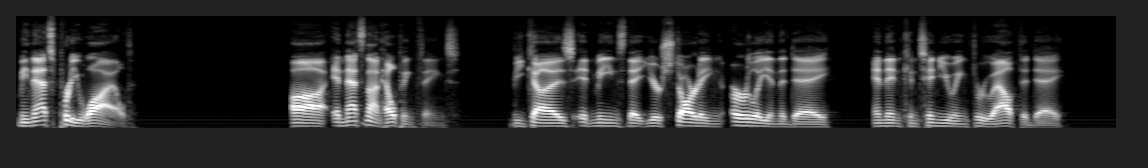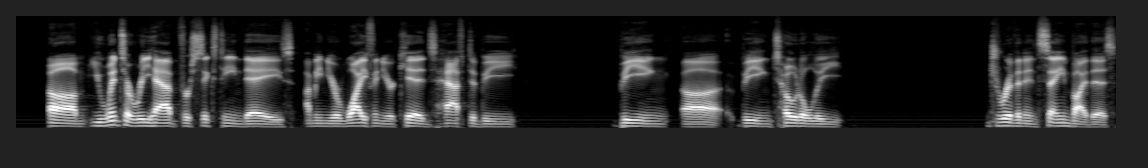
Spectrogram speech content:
I mean, that's pretty wild. Uh, and that's not helping things because it means that you're starting early in the day and then continuing throughout the day. Um, you went to rehab for 16 days. I mean, your wife and your kids have to be being uh, being totally driven insane by this.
